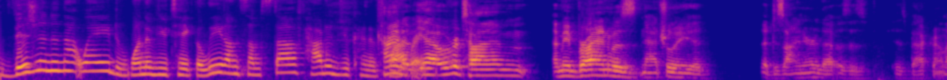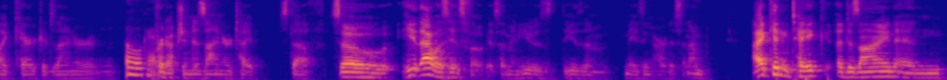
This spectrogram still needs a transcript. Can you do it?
vision in that way? Did one of you take the lead on some stuff? How did you kind of kind of yeah over time i mean brian was naturally a, a designer that was his, his background like character designer and Oh, okay. production designer type stuff so he that was his focus i mean he was he's an amazing artist and i'm i can take a design and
